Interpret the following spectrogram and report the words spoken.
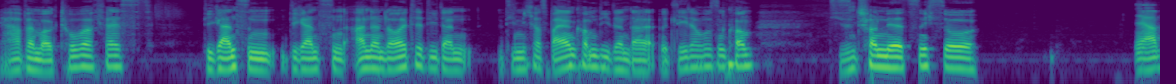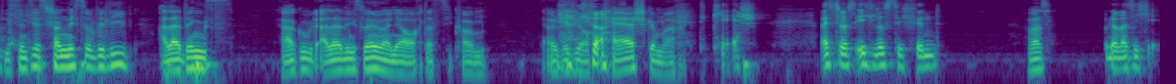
ja, beim Oktoberfest, die ganzen, die ganzen anderen Leute, die dann, die nicht aus Bayern kommen, die dann da mit Lederhosen kommen, die sind schon jetzt nicht so, Ja, die sind jetzt schon nicht so beliebt. Allerdings, ja gut, allerdings will man ja auch, dass die kommen. Da wird ja auch Cash gemacht. Cash. Weißt du, was ich lustig finde? Was? Oder was ich,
